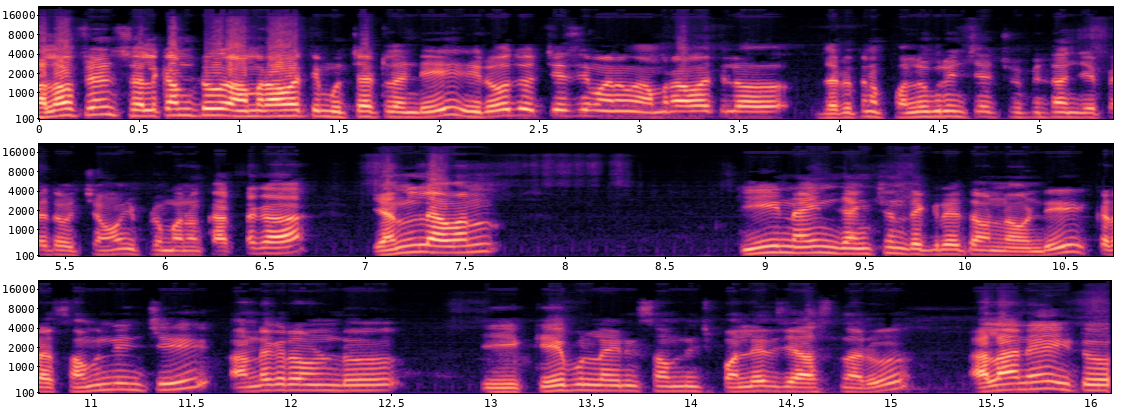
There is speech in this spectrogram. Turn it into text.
Hello friends welcome to Amaravati ముచ్చట్లండి. ఈ రోజు వచ్చేసి మనం అమరావతిలో జరుగుతున్న పనుల గురించి చూపిద్దాం చెప్పి అయితే వచ్చాము. ఇప్పుడు మనం కరెక్ట్గా N eleven E nine junction దగ్గర అయితే ఉన్నామండి. ఇక్కడ సంబంధించి అండర్ గ్రౌండ్ ఈ కేబుల్ లైన్కి సంబంధించి పనులు అయితే చేస్తున్నారు. అలానే ఇటు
